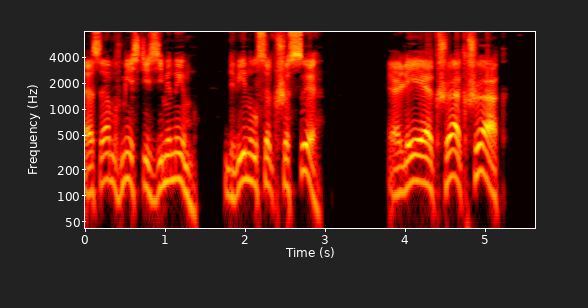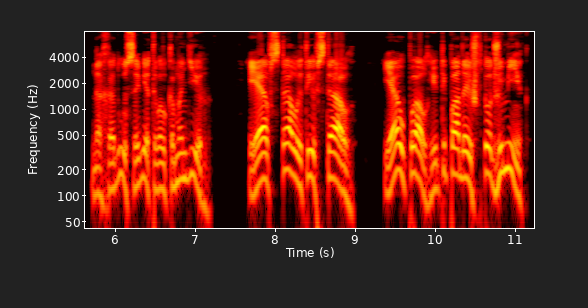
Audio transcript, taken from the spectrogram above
а сам вместе с Зиминым двинулся к шоссе. «Олег, шаг шаг!» — на ходу советовал командир. «Я встал, и ты встал. Я упал, и ты падаешь в тот же миг.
